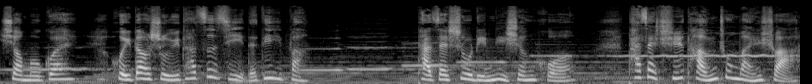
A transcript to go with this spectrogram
小魔乖回到属于他自己的地方。他在树林里生活，他在池塘中玩耍，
